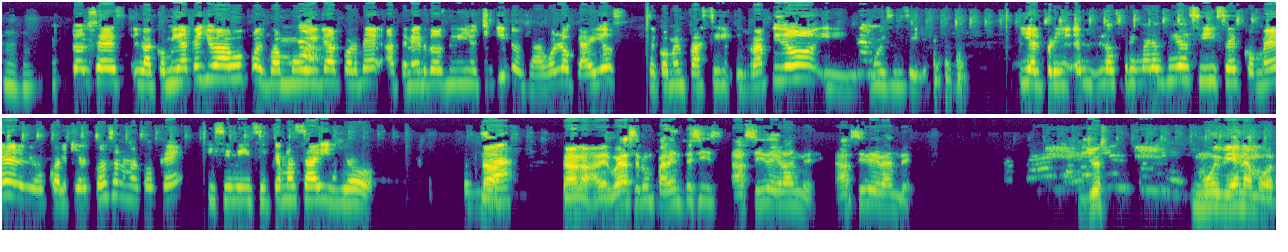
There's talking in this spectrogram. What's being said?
Entonces, la comida que yo hago, pues va muy de acorde a tener dos niños chiquitos. Hago lo que a ellos se comen fácil y rápido y muy sencillo. Y el, pri- el- los primeros días sí hice comer, digo, cualquier cosa, no me acuerdo qué. Y sí me dice, ¿qué más hay? Y yo, pues No. ya, No, no, a ver, voy a hacer un paréntesis así de grande, así de grande. Yo muy bien, amor.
